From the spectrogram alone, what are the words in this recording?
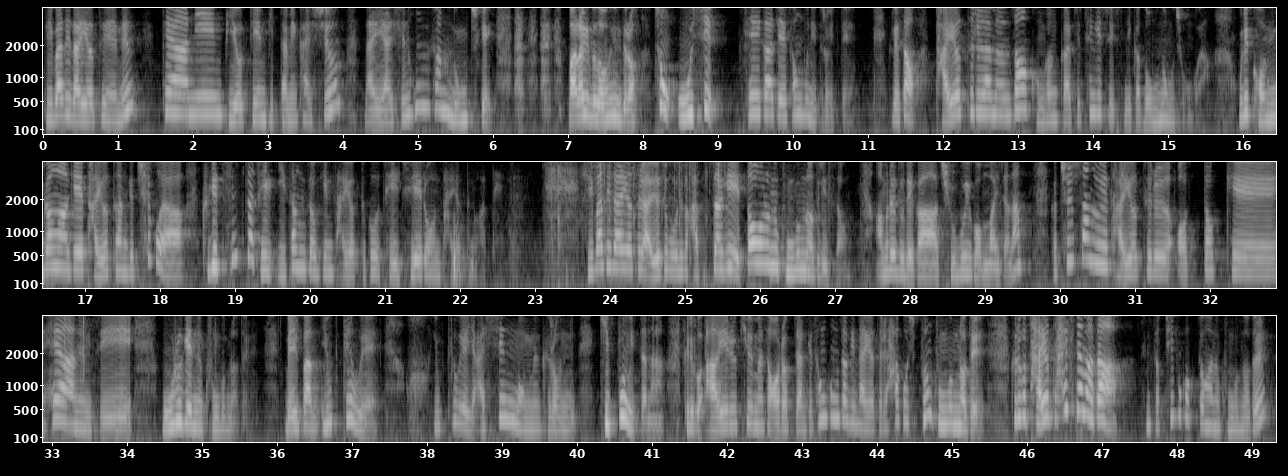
디바디 다이어트에는 태아닌, 비오틴, 비타민, 칼슘, 나이아신, 홍삼, 농축액 말하기도 너무 힘들어. 총 53가지의 성분이 들어있대. 그래서 다이어트를 하면서 건강까지 챙길 수 있으니까 너무너무 좋은 거야. 우리 건강하게 다이어트 하는 게 최고야. 그게 진짜 제일 이상적인 다이어트고 제일 지혜로운 다이어트인 것 같아. 디바디 다이어트를 알려주고 보니까 갑자기 떠오르는 궁금러들이 있어. 아무래도 내가 주부이고 엄마이잖아. 그러니까 출산 후에 다이어트를 어떻게 해야 하는지 모르겠는 궁금러들. 매일 밤 육퇴 후에 어, 육퇴 후에 야식 먹는 그런 기쁨 있잖아. 그리고 아이를 키우면서 어렵지 않게 성공적인 다이어트를 하고 싶은 궁금러들. 그리고 다이어트 할 때마다 진짜 피부 걱정하는 궁금러들.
